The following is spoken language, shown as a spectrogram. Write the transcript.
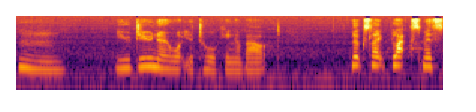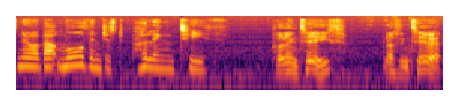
Hmm. You do know what you're talking about. Looks like blacksmiths know about more than just pulling teeth. Pulling teeth? Nothing to it.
